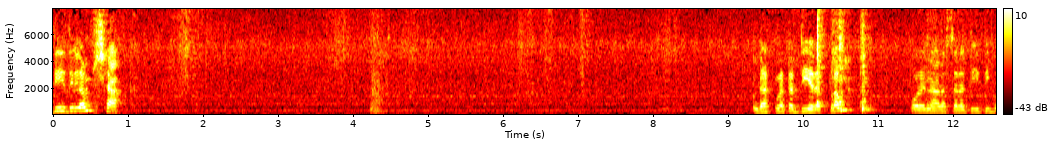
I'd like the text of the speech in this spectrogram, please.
দিয়ে দিলাম শাক। ঢাকনাটা দিয়ে রাখলাম। পরে নাড়াচাড়া দিয়ে দিব।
